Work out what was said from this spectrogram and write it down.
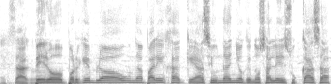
Exacto. Pero, por ejemplo, a una pareja que hace un año que no sale de su casa,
